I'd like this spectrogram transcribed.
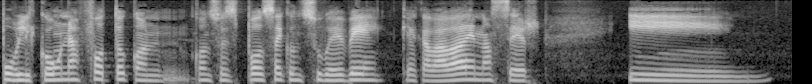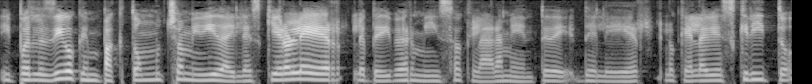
publicó una foto con, con su esposa y con su bebé que acababa de nacer y, pues les digo que impactó mucho mi vida y les quiero leer, le pedí permiso claramente de, leer lo que él había escrito,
